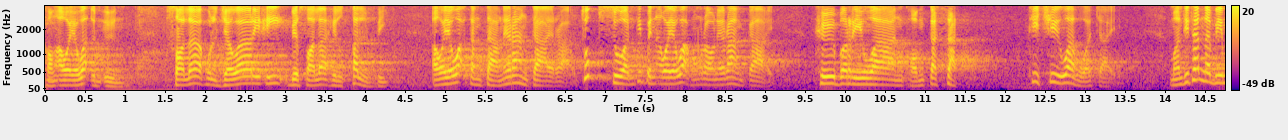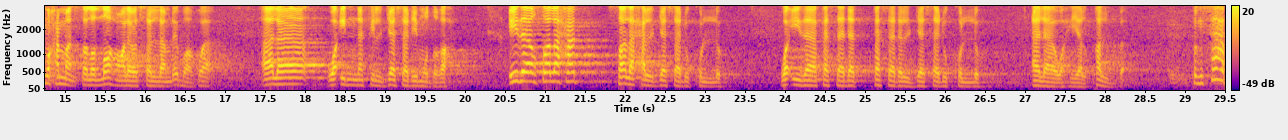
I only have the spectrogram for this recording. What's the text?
ของอวัยวะอื่นๆซาลาฮุลจาวาริฮิบิซาลาฮิลกลบิอวัยวะต่างๆ ในร่างกายเรา ทุกส่วนที่เป็นอวัยวะของเราในร่างกาย คือบริวารของกษัตริย์ที่ชื่อว่าหัวใจ เหมือนที่ท่านนบีมุฮัมมัดสัลลัลลอฮุอะลัยฮิวะสัลลัมได้บอกว่าอัลาวะอินนฟิลจัสดมุดกะอิดะลสลัดสลัดเจสัดุคุล ว่าอิดาฟัสดัตฟัสดัลจัสดุคุลุอัลาวิยัลกับเพิ่งทราบ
